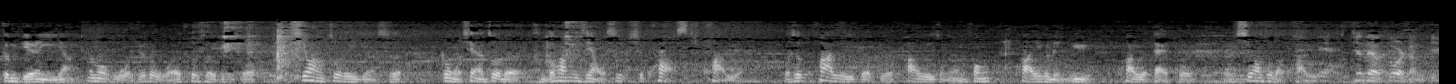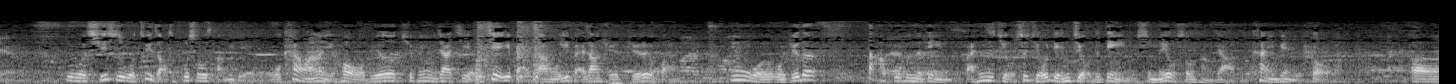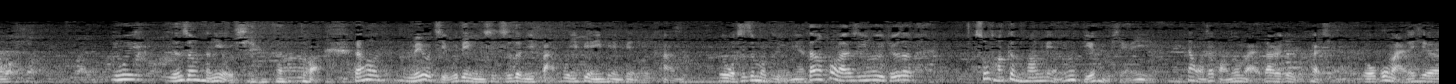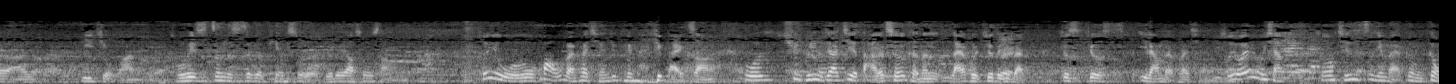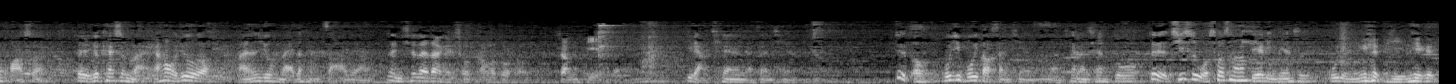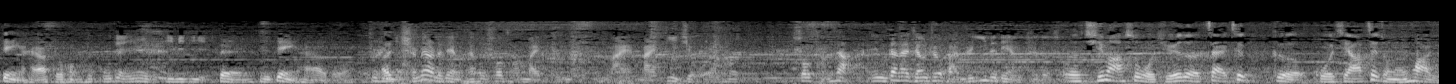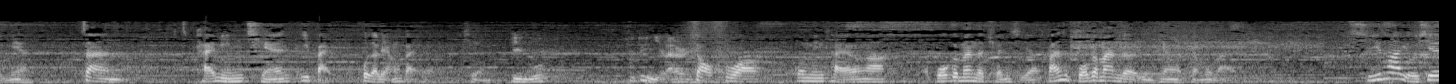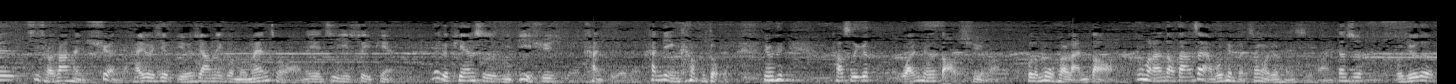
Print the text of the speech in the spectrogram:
跟别人一样。那么我觉得我的特色就是说，希望做的一件事，跟我现在做的很多方面是一样。我是是 cross 跨越，我是跨越一个，比如跨越一种文风，跨越一个领域，跨越代沟。我是希望做到跨越。现在有多少张碟？我其实我最早是不收藏碟的，我看完了以后，我比如说去朋友家借，我借一百张，我一百张绝绝对还，因为我我觉得。大部分的电影，百分之九十九点九的电影是没有收藏价值，看一遍就够了。呃，因为人生很有限，对吧？然后没有几部电影是值得你反复一遍一遍一遍去看的。我是这么个理念。但是后来是因为觉得收藏更方便，因为碟很便宜。像我在广州买大概就五块钱，我不买那些啊 D 九啊那些，除非是真的是这个片是我觉得要收藏的。所以我我花五百块钱就可以买一百张，我去朋友家借打个车，可能来回就得一百，就是就是一两百块钱。所以哎，我想说，其实自己买更更划算，所以就开始买，然后我就反正就买的很杂这样。那你现在大概收藏了多少张碟？一两千，两三千。对哦，估计不会到三千，两千两千多。对，其实我收藏碟里面是古典音乐比那个电影还要多。古典音乐的 DVD。对，比电影还要多。就是你什么样的电影才会收藏买买买第九，然后收藏下来？因为你刚才讲只有百分之一的电影值得收。呃，起码是我觉得在这个国家这种文化里面，占排名前一百或者两百的片。比如，就对你来说，教父啊，公民凯恩啊。伯格曼的全集啊，凡是伯格曼的影片我全部买了。其他有些技巧上很炫的，还有一些比如像那个 Momento 啊，那些记忆碎片，那个片是你必须看碟的，看电影看不懂，因为它是一个完全的倒叙嘛。或者穆赫兰道，穆赫兰道当然这两部片本身我就很喜欢，但是我觉得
